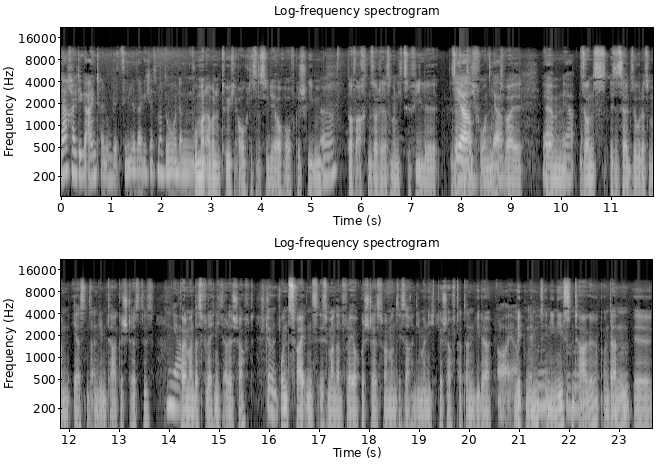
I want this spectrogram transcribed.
nachhaltige Einteilung der Ziele, sage ich jetzt mal so. Und dann Wo man aber natürlich auch, das hast du dir auch aufgeschrieben, äh. darauf achten sollte, dass man nicht zu viele Sachen ja, sich vornimmt, ja. weil ja, ähm. Sonst ist es halt so, dass man erstens an dem Tag gestresst ist, weil man das vielleicht nicht alles schafft. Stimmt. Und zweitens ist man dann vielleicht auch gestresst, weil man sich Sachen, die man nicht geschafft hat, dann wieder oh, mitnimmt mhm. in die nächsten mhm. Tage und dann mhm. äh,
